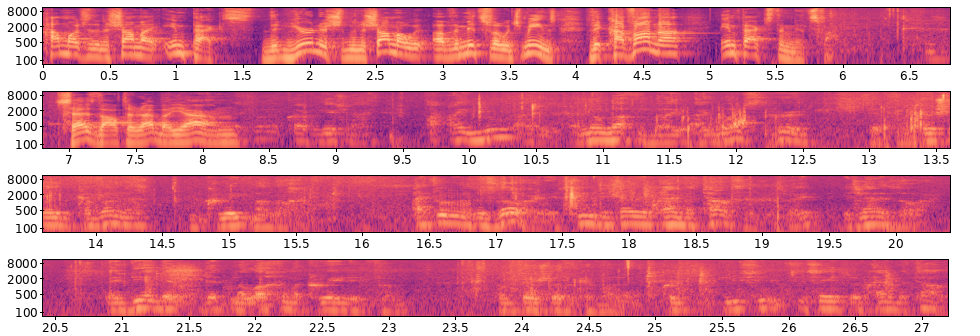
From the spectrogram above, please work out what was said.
how much the neshama impacts the your nesh- the neshama of the mitzvah, which means the kavana impacts the mitzvah. Says the Alter Rebbe, yeah. I- I knew, I, I know nothing, but I, I once heard that from Tershlev Kavana, you create malach. I thought it was a Zohar. It seems to you kind of a Tal says this, right? It's not a Zohar. The idea that, that malachim are created from, from Tershlev Kavana. Could you see, you say it's from kind of a Tal?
